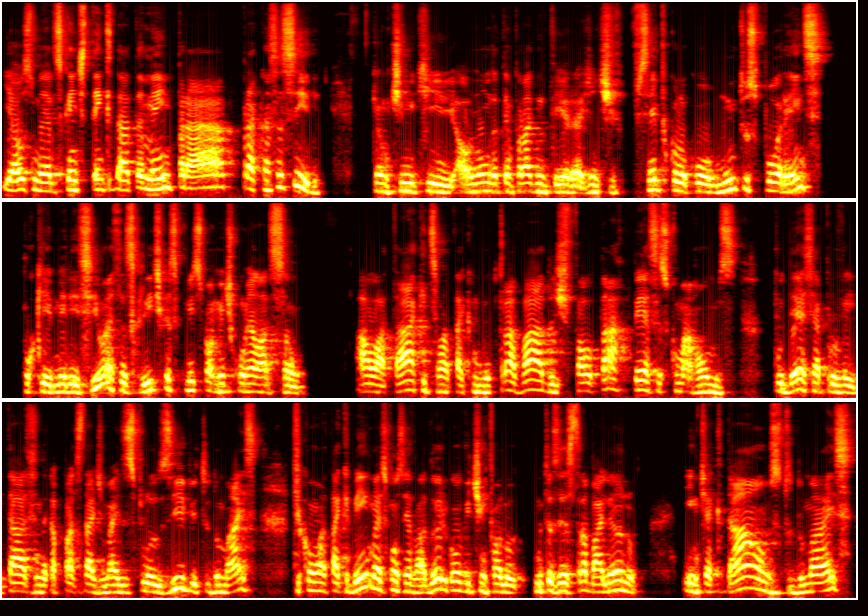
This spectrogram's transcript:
E é os méritos que a gente tem que dar também para Kansas City, que é um time que ao longo da temporada inteira a gente sempre colocou muitos poréns, porque mereciam essas críticas, principalmente com relação ao ataque, de ser um ataque muito travado, de faltar peças como a Holmes pudesse aproveitar, sendo a capacidade mais explosiva e tudo mais. Ficou um ataque bem mais conservador, igual o Vitinho falou, muitas vezes trabalhando em checkdowns e tudo mais.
